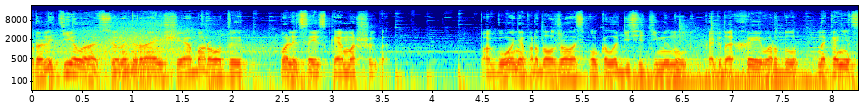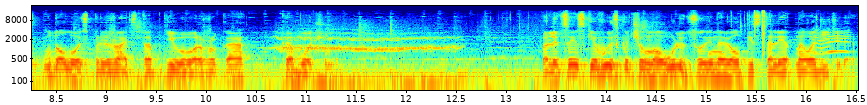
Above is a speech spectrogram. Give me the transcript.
пролетела все набирающая обороты полицейская машина. Погоня продолжалась около 10 минут, когда Хейварду наконец удалось прижать строптивого жука к обочине. Полицейский выскочил на улицу и навел пистолет на водителя.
